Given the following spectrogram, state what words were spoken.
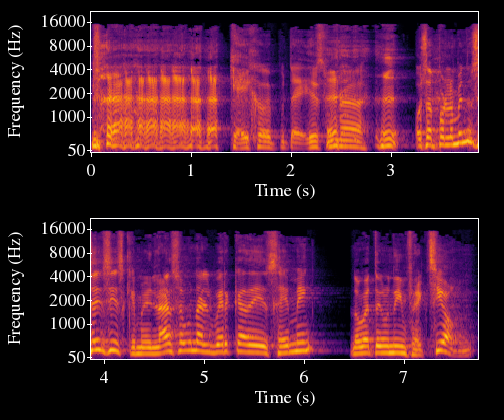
Qué hijo de puta. Es una. O sea, por lo menos sé si es que me lanzo una alberca de semen, no voy a tener una infección.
